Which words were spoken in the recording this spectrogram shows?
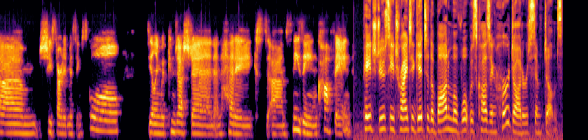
um, she started missing school dealing with congestion and headaches, um, sneezing, coughing. Paige Ducey tried to get to the bottom of what was causing her daughter's symptoms.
